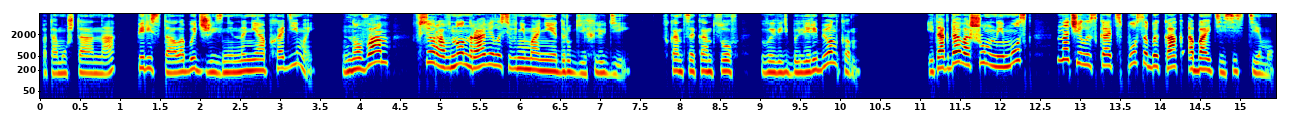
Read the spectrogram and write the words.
потому что она перестала быть жизненно необходимой. Но вам все равно нравилось внимание других людей. В конце концов, вы ведь были ребенком. И тогда ваш умный мозг начал искать способы, как обойти систему.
